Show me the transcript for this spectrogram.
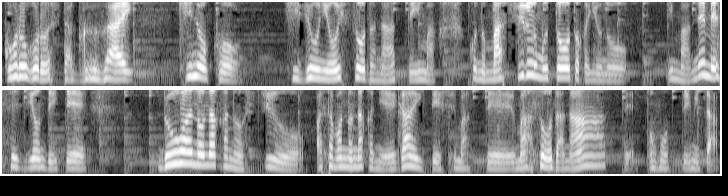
ゴロゴロした具材、キノコ、非常に美味しそうだなって今、このマッシュルームととかいうのを、今ね、メッセージ読んでいて、童話の中のシチューを頭の中に描いてしまってうまそうだなーって思ってみた。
